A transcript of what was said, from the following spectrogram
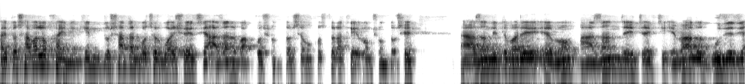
হয়তো সাবালক হয়নি, কিন্তু সাত আট বছর বয়স হয়েছে, আজানের বাক্য সুন্দর সে মুখস্থ রাখে এবং সুন্দর সে আজান দিতে পারে এবং আজান যে এটা একটি এবাদত বুঝে যে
